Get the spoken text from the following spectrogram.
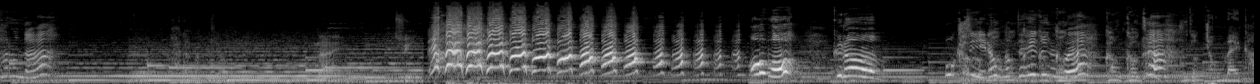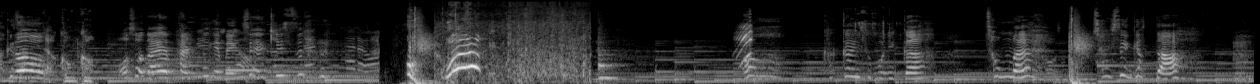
바로 나? 하나밖에 없는 나의 주인. 어머 그럼 혹시 이런 것도 해주는 거야? 콩콩 자, 구독 정말 감사합니다 콩콩 어서 나의 발등에 맹세의 키스를 아, 가까이서 보니까 정말 잘생겼다. 음.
